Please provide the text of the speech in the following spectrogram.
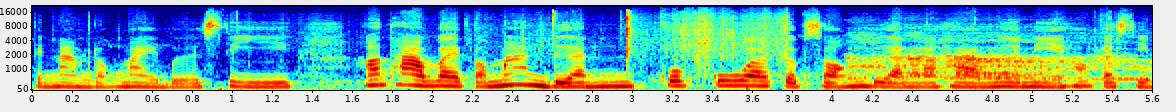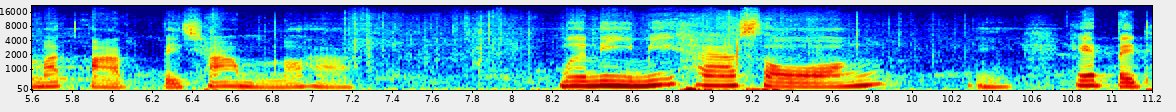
เป็นน้ำดอกไม้เบอร์ซีเขาทาไว้ประมาณเดือนกลัวๆเกือบสองเดือนและค่ะมือนี้เขากระสิมาตัดไปช่ำเนาะค่ะมือนี้มีแค่สอง นี่เฮ็ดไปเท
